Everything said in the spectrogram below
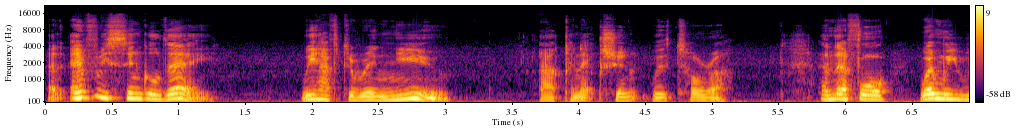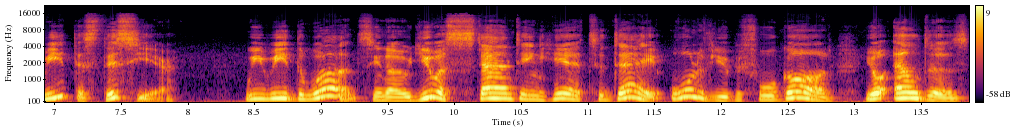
and every single day we have to renew our connection with Torah. And therefore, when we read this this year, we read the words, you know, you are standing here today, all of you before God, your elders,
